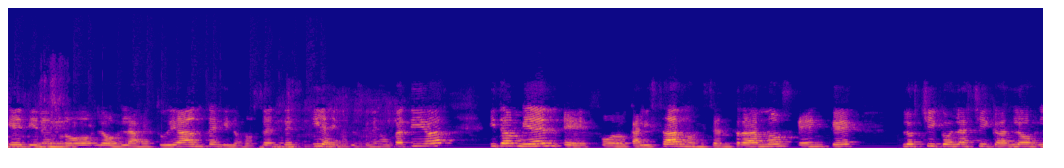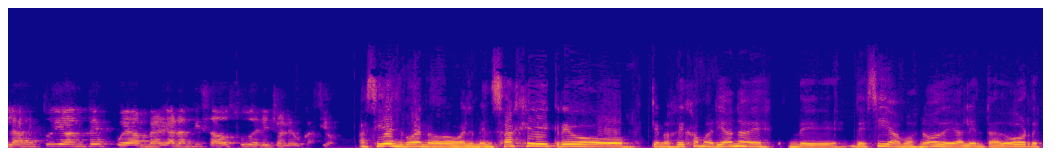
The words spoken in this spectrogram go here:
que tienen todos los las estudiantes y los docentes y las instituciones educativas, y también eh, focalizarnos y centrarnos en que los chicos, las chicas, los, las estudiantes puedan ver garantizado su derecho a la educación. Así es, bueno, el mensaje creo que nos deja Mariana es de, decíamos, ¿no? De alentador, de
